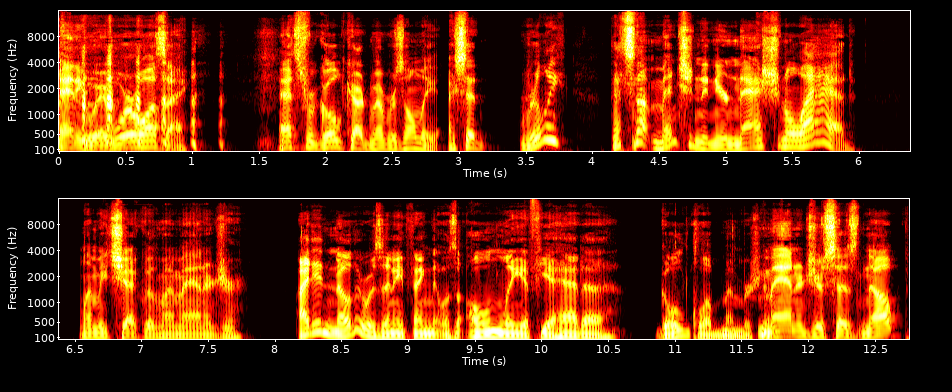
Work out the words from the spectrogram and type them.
anyway, where was I? That's for gold card members only. I said, really? That's not mentioned in your national ad. Let me check with my manager. I didn't know there was anything that was only if you had a Gold Club membership. Manager says, nope,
